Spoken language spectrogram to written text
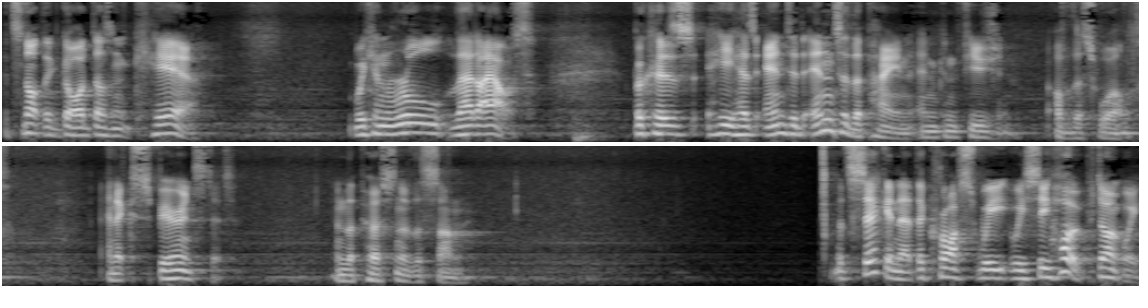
It's not that God doesn't care. We can rule that out because he has entered into the pain and confusion of this world and experienced it in the person of the Son. But second, at the cross, we, we see hope, don't we?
